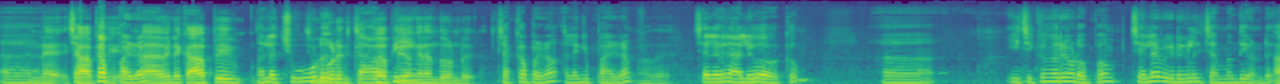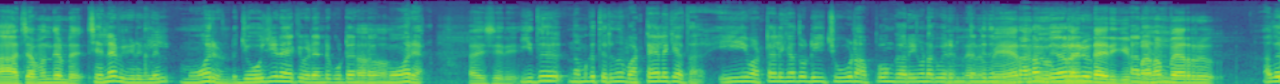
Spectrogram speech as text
പിന്നെ ചക്കപ്പഴം പിന്നെ കാപ്പി നല്ല ചൂട് കാപ്പി അങ്ങനെ എന്തോ ഉണ്ട്. ചക്കപ്പഴം അല്ലെങ്കിൽ പഴം. ചിലവർ അലുവ വെക്കും. ഈ ചിക്കൻ കറിയോടൊപ്പം ചില വീടുകളിൽ ചമ്മന്തി ഉണ്ട് ആ ചമ്മന്തി ഉണ്ട് ചില വീടുകളിൽ മോരുണ്ട്. ജോജിയുടെ ഒക്കെ വീട് എന്റെ കൂട്ടുകാരുടെ മോര. ശരി ഇത് നമുക്ക് തരുന്നത് വട്ടയിലക്കകത്താണ് ഈ വട്ടയിലക്കകത്തോട്ട് ഈ ചൂട് അപ്പവും കറിയും കൂടെ വരുമ്പോൾ തന്നെ ഇതിന് മണം വേറൊരു മണം വേറൊരു അത്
